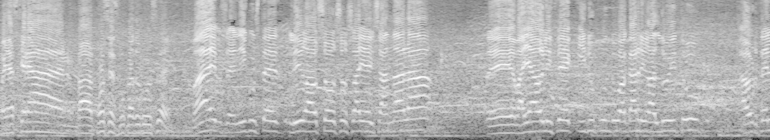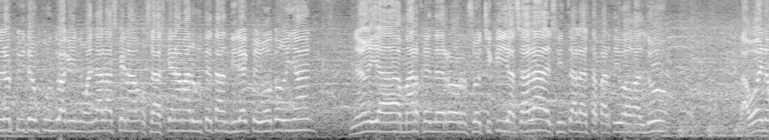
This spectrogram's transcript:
baina azkenan ba, pozez bukatuko duzue. Bai, pues, nik uste liga oso oso zaila izan dela, e, baina olizek iru puntu bakarri galdu ditu, aurten lortu dituen puntuak induan dela azkena, osea, azkena mar urtetan direkto igoko ginen, negia da margen de error oso txikilla zala, ezin zala ez partidua galdu, Eta bueno,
